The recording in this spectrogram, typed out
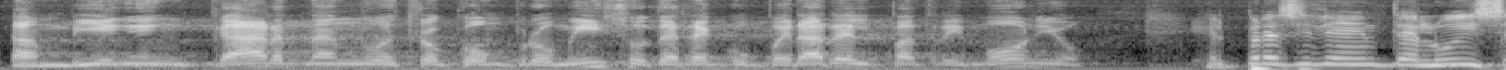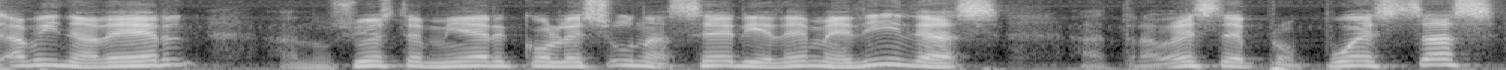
También encarnan nuestro compromiso de recuperar el patrimonio el presidente Luis Abinader anunció este miércoles una serie de medidas a través de propuestas,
